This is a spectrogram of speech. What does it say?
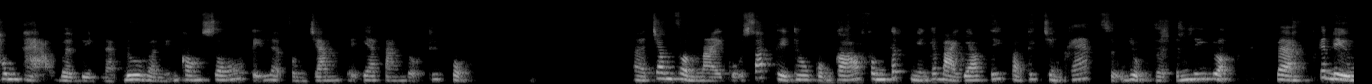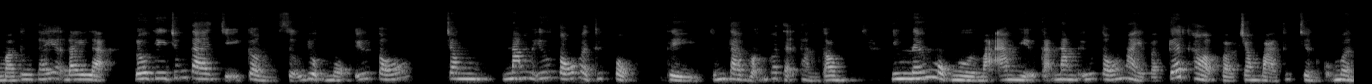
thông thạo về việc là đưa vào những con số tỷ lệ phần trăm để gia tăng độ thuyết phục à, trong phần này của sách thì thu cũng có phân tích những cái bài giao tiếp và thuyết trình khác sử dụng về tính lý luận. Và cái điều mà thu thấy ở đây là đôi khi chúng ta chỉ cần sử dụng một yếu tố trong năm yếu tố về thuyết phục thì chúng ta vẫn có thể thành công. Nhưng nếu một người mà am hiểu cả năm yếu tố này và kết hợp vào trong bài thuyết trình của mình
